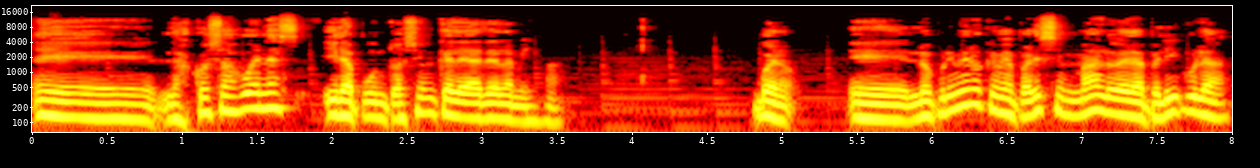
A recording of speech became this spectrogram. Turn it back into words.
eh, las cosas buenas y la puntuación que le daré a la misma. Bueno, eh, lo primero que me parece malo de la película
